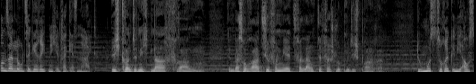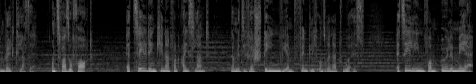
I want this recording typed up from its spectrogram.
Unser Lotse gerät nicht in Vergessenheit. Ich konnte nicht nachfragen, denn was Horatio von mir jetzt verlangte, verschlug mir die Sprache. Du musst zurück in die Außenweltklasse. Und zwar sofort. Erzähl den Kindern von Eisland, damit sie verstehen, wie empfindlich unsere Natur ist. Erzähl ihnen vom Öl im Meer,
